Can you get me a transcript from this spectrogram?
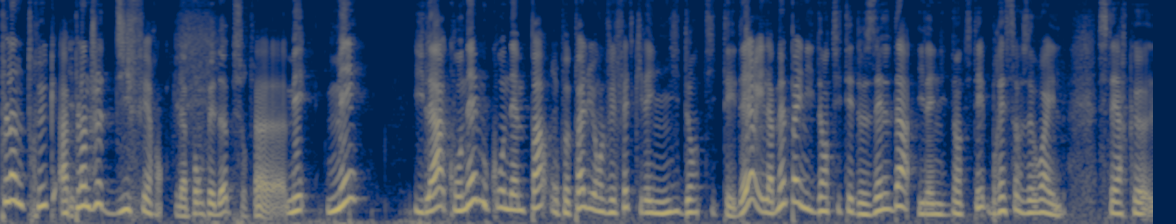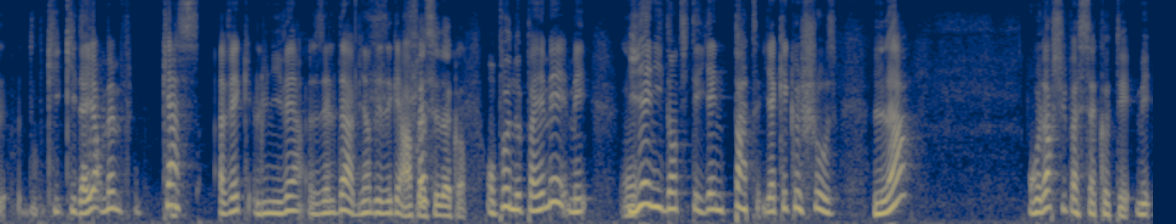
plein de trucs à Il- plein de jeux différents. Il a pompé d'up surtout. Euh, mais, mais il a, qu'on aime ou qu'on n'aime pas, on peut pas lui enlever le fait qu'il a une identité. D'ailleurs, il a même pas une identité de Zelda, il a une identité Breath of the Wild. C'est-à-dire que, qui, qui d'ailleurs même casse avec l'univers Zelda à bien des égards. Après, assez d'accord. on peut ne pas aimer, mais On- il y a une identité, il y a une patte, il y a quelque chose. Là, ou alors je suis passé à côté. Mais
